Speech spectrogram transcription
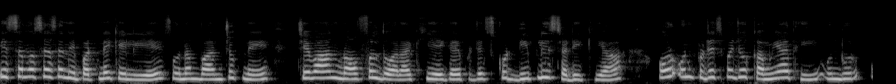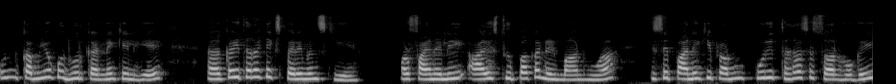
इस समस्या से निपटने के लिए सोनम वांगचुक ने चेवांग नौफल द्वारा किए गए प्रोजेक्ट्स को डीपली स्टडी किया और उन प्रोजेक्ट्स में जो कमियाँ थी, उन दूर, उन कमियों को दूर करने के लिए कई तरह के एक्सपेरिमेंट्स किए। और फाइनली आई स्तूपा का निर्माण हुआ, जिससे पानी की प्रॉब्लम पूरी तरह से सॉल्व हो गई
